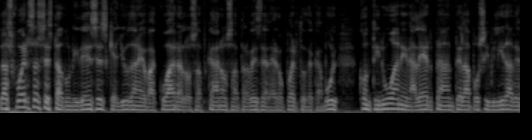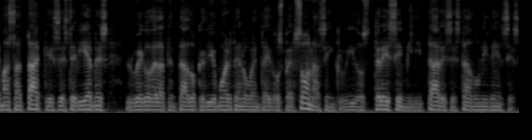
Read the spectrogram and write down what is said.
Las fuerzas estadounidenses que ayudan a evacuar a los afganos a través del aeropuerto de Kabul continúan en alerta ante la posibilidad de más ataques este viernes luego del atentado que dio muerte a 92 personas, incluidos 13 militares estadounidenses.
